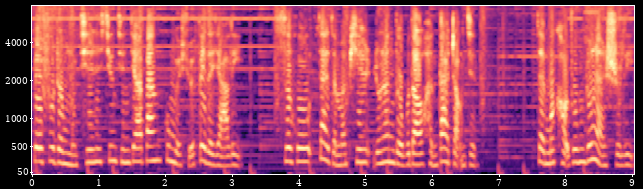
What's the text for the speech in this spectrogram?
背负着母亲辛勤加班供给学费的压力，似乎再怎么拼仍然得不到很大长进，在模考中仍然失利，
